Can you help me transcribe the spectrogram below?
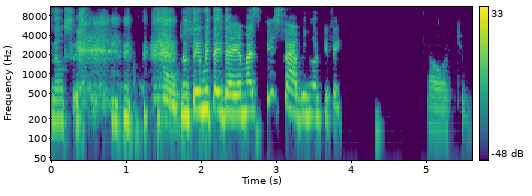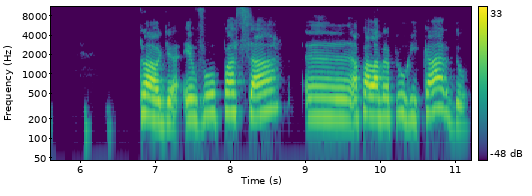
Não sei. Não tenho muita ideia, mas quem sabe no ano que vem. Tá ótimo. Cláudia, eu vou passar uh, a palavra para o Ricardo,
